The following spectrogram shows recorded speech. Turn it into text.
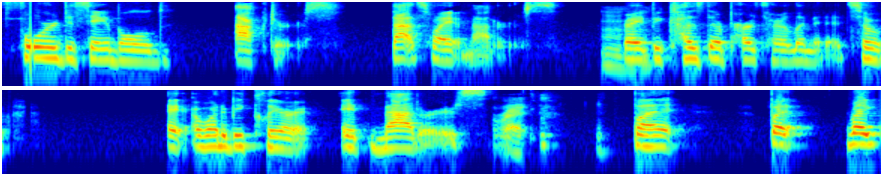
for disabled actors. That's why it matters, hmm right? Because their parts are limited. So I, I want to be clear, it matters. right, But but right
